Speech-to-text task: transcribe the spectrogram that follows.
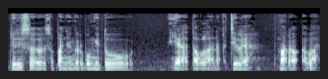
Jadi se- sepanjang gerbong itu ya tau lah anak kecil ya marah apa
